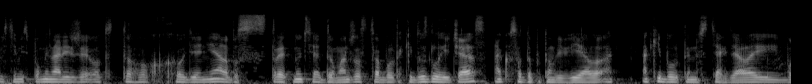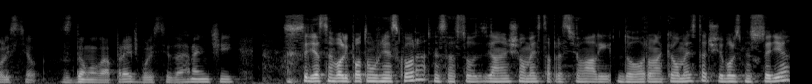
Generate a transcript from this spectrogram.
Vy ste mi spomínali, že od toho chodenia alebo stretnutia do manželstva bol taký dosť dlhý čas. Ako sa to potom vyvíjalo? Aký bol ten vzťah ďalej? Boli ste z domova preč? Boli ste v zahraničí? Susedia sme boli potom už neskôr. Sme sa z toho vzdialenejšieho mesta presťahovali do rovnakého mesta, čiže boli sme susedia.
